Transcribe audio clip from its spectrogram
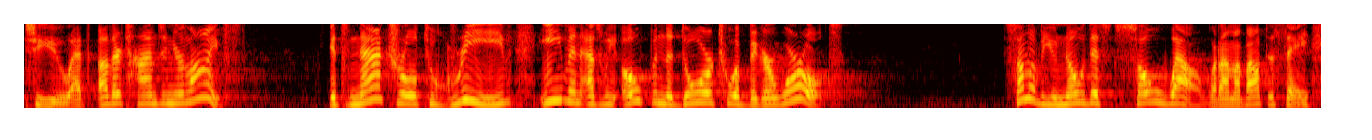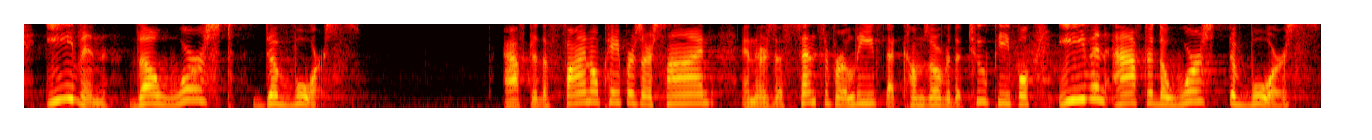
to you at other times in your life. It's natural to grieve even as we open the door to a bigger world. Some of you know this so well, what I'm about to say. Even the worst divorce, after the final papers are signed and there's a sense of relief that comes over the two people, even after the worst divorce,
